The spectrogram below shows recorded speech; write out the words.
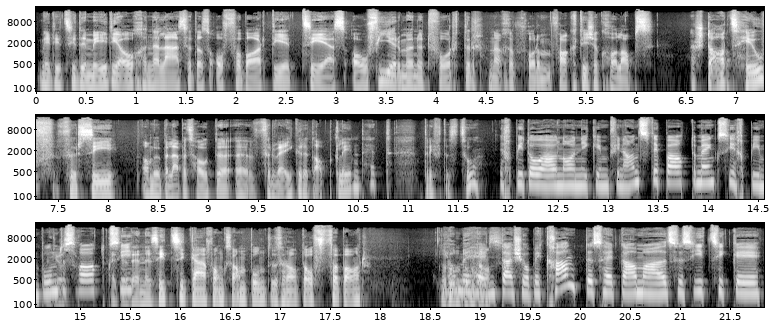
Wir haben jetzt in den Medien auch lesen dass offenbar die CS auch vier Monate vor, der, nachher vor dem faktischen Kollaps eine Staatshilfe für sie am Überlebenshalten äh, verweigert abgelehnt hat. Trifft das zu? Ich bin da auch noch nicht im Finanzdepartement, ich bin im Bundesrat. Es hat ja eine Sitzung vom Gesamtbundesrat offenbar. Ja, wir um haben das schon bekannt. Es hat damals eine Sitzung gegeben,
